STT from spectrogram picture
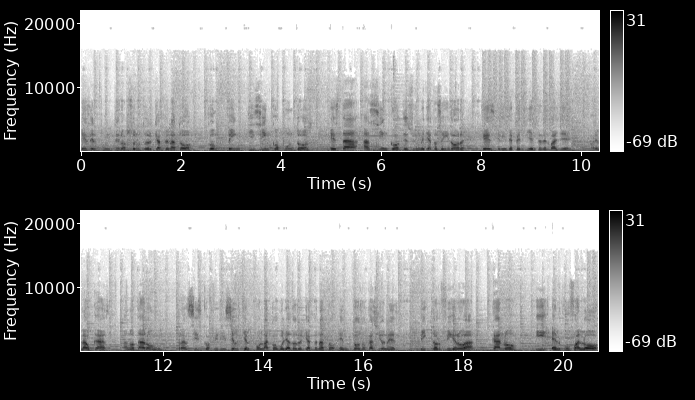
es el puntero absoluto del campeonato con 25 puntos. Está a 5 de su inmediato seguidor que es el Independiente del Valle. Para el Aucas anotaron Francisco Fidisewski, el polaco goleador del campeonato en dos ocasiones, Víctor Figueroa, Cano y el Búfalo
